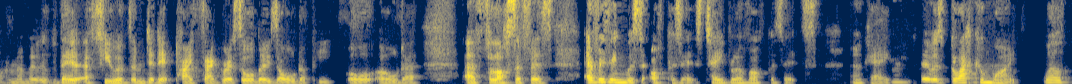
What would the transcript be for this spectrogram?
can't remember. They, a few of them did it. Pythagoras, all those older people, older uh, philosophers. Everything was opposites, table of opposites. Okay, mm. there was black and white, well,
